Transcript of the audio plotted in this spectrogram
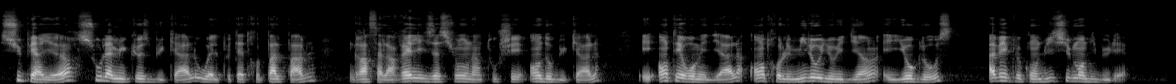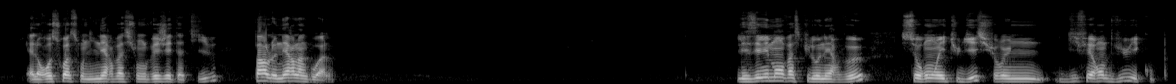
supérieur sous la muqueuse buccale où elle peut être palpable grâce à la réalisation d'un toucher endobuccal et antéromédial entre le mylohyoïdien et yoglos avec le conduit submandibulaire. Elle reçoit son innervation végétative par le nerf lingual. Les éléments vasculo-nerveux seront étudiés sur une différente vue et coupe.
